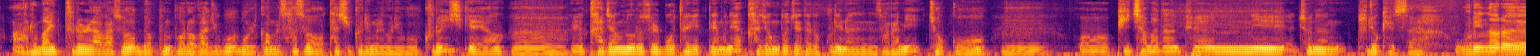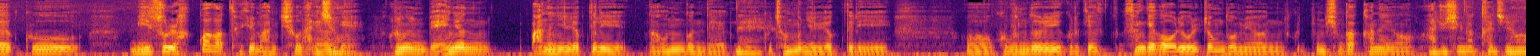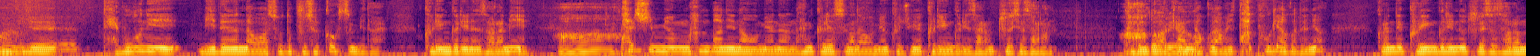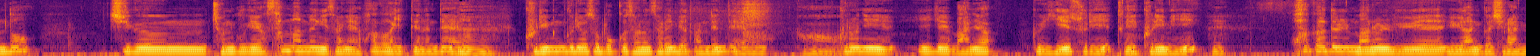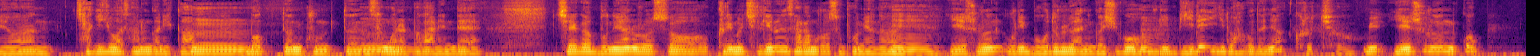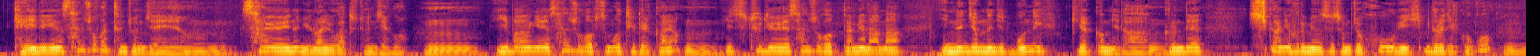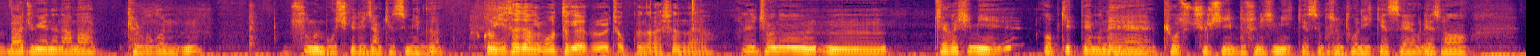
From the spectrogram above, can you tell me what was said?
아르바이트를 나가서 몇 푼 벌어가지고 물감을 사서 다시 그림을 그리고 그런 식이에요. 음. 가장 노릇을 못하기 때문에 가정도 제대로 꾸리는 사람이 적고 음. 어, 비참하다는 표현이 저는 부족했어요. 우리나라에 그 미술 학과가 되게 많죠, 많죠. 대학에. 그러면 매년 많은 인력들이 나오는 건데 네. 그 전문 인력들이 어 그분들이 그렇게 생계가 어려울 정도면 좀 심각하네요. 아주 심각하죠. 음. 이게 대부분이 미대는 나와서도 붓을 꺾습니다. 그림 그리는 사람이 아. 80명 한 반이 나오면은 한 클래스가 나오면 그 중에 그림 그린 사람은 두세 사람. 그 아, 정도밖에 아, 안 남고 나머지 다 포기하거든요. 그런데 그림 그리는 두세 사람도 지금 전국에 약 3만 명 이상의 화가가 있다는데 네. 그림 그려서 먹고 사는 사람이 몇 안 된대요. 어. 그러니 이게 만약 그 예술이 특히 네. 그림이 네. 화가들만을 위해 위한 것이라면 자기 좋아서 하는 거니까 음. 먹든 굶든 음. 상관할 바가 아닌데 제가 문외한으로서 그림을 즐기는 사람으로서 보면은 음. 예술은 우리 모두를 위한 것이고 음. 우리 미래이기도 하거든요. 그렇죠. 예술은 꼭 개인에게는 산소 같은 존재예요. 음. 사회에는 윤활유 같은 존재고. 음. 이 방에 산소가 없으면 어떻게 될까요? 음. 이 스튜디오에 산소가 없다면 아마 있는지 없는지도 못 느낄 겁니다. 음. 그런데 시간이 흐르면서 점점 호흡이 힘들어질 거고 음. 나중에는 아마 결국은 음? 숨을 못 쉬게 되지 않겠습니까? 음. 그럼 이 사장님 어떻게 그걸 접근을 하셨나요? 저는 음 제가 힘이 없기 때문에 네. 교수 출신이 무슨 힘이 있겠어요? 무슨 돈이 있겠어요? 그래서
